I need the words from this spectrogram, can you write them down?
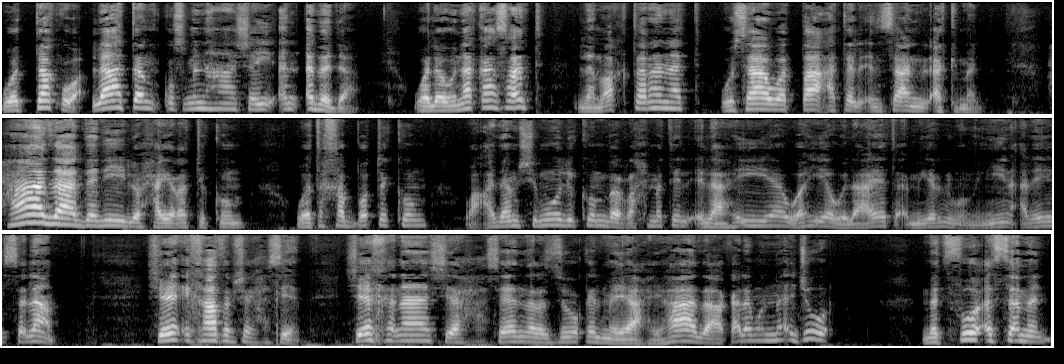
والتقوى لا تنقص منها شيئا أبدا. ولو نقصت لما اقترنت وساوت طاعة الإنسان الأكمل. هذا دليل حيرتكم وتخبطكم وعدم شمولكم بالرحمة الإلهية وهي ولاية أمير المؤمنين عليه السلام. شيخ يخاطب شيخ حسين. شيخنا شيخ حسين رزوق المياحي. هذا قلم مأجور مدفوع الثمن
